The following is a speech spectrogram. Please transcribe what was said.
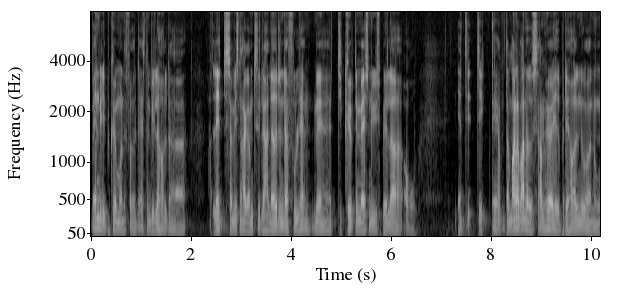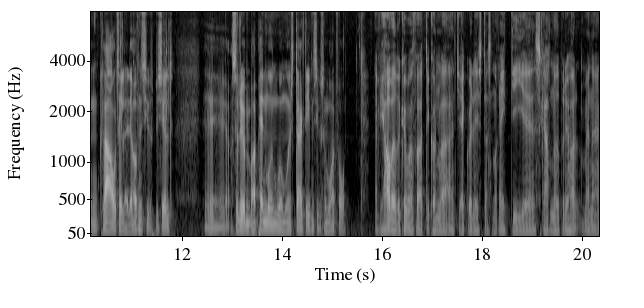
vanvittigt bekymrende for et Aston Villa-hold, der lidt, som vi snakker om tidligere, har lavet den der Fulham med, at de købte en masse nye spillere, og ja, det, det, der, der mangler bare noget samhørighed på det hold nu, og nogle klare aftaler i det offensive specielt. Øh, og så løber man bare pand mod en mur mod et stærkt defensiv som Watford. Ja, vi har jo været bekymret for, at det kun var Jack Grealish, der sådan rigtig øh, skabte noget på det hold. Men øh,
